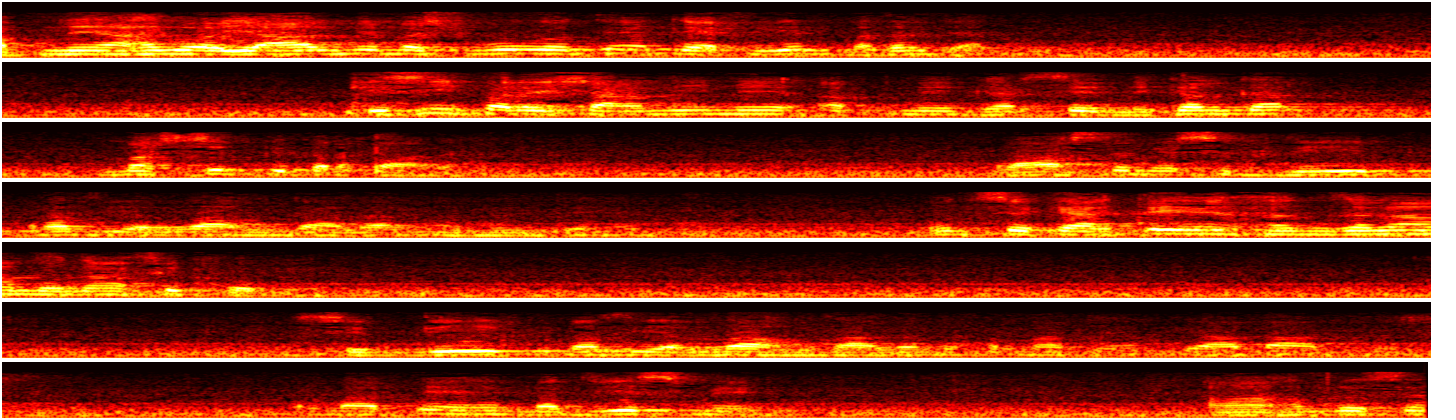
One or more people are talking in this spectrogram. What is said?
اپنے اہل و عیال میں مشغول ہوتے ہیں، کیفیت بدل جاتی ہے۔ اسی پریشانی میں اپنے گھر سے نکل کر مسجد کی طرف آ رہے ہیں۔ راستے میں صدیق رضی اللہ تعالیٰ میں ملتے ہیں۔ ان سے کہتے ہیں حنزلہ منافق ہو گیا صدیق رضی اللہ تعالیٰ میں فرماتے ہیں، کیا بات فرماتے ہیں، مجلس میں حمدسم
